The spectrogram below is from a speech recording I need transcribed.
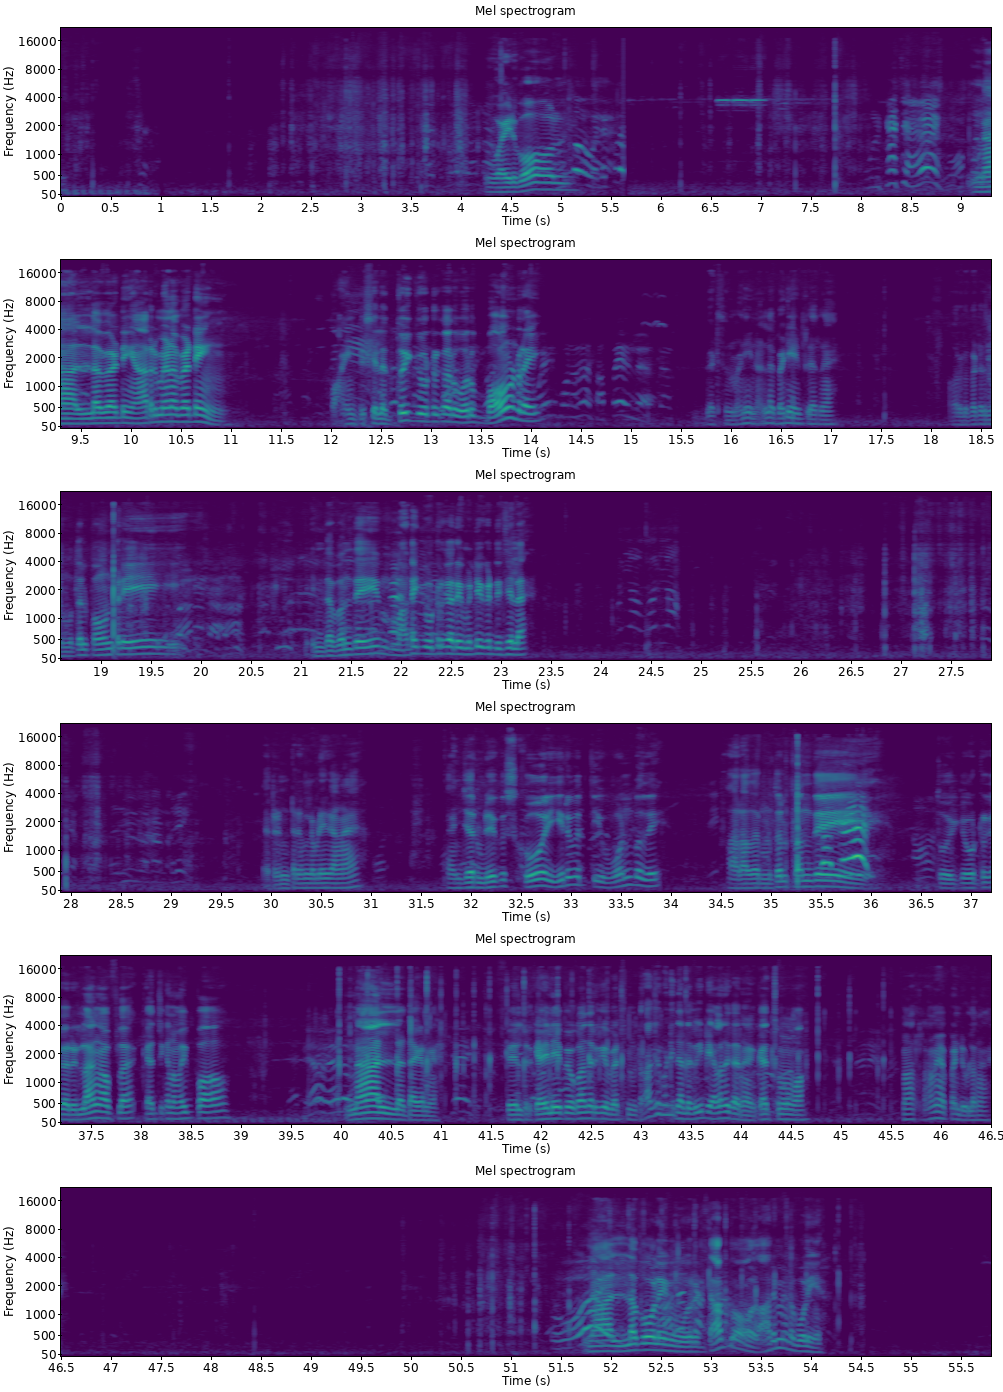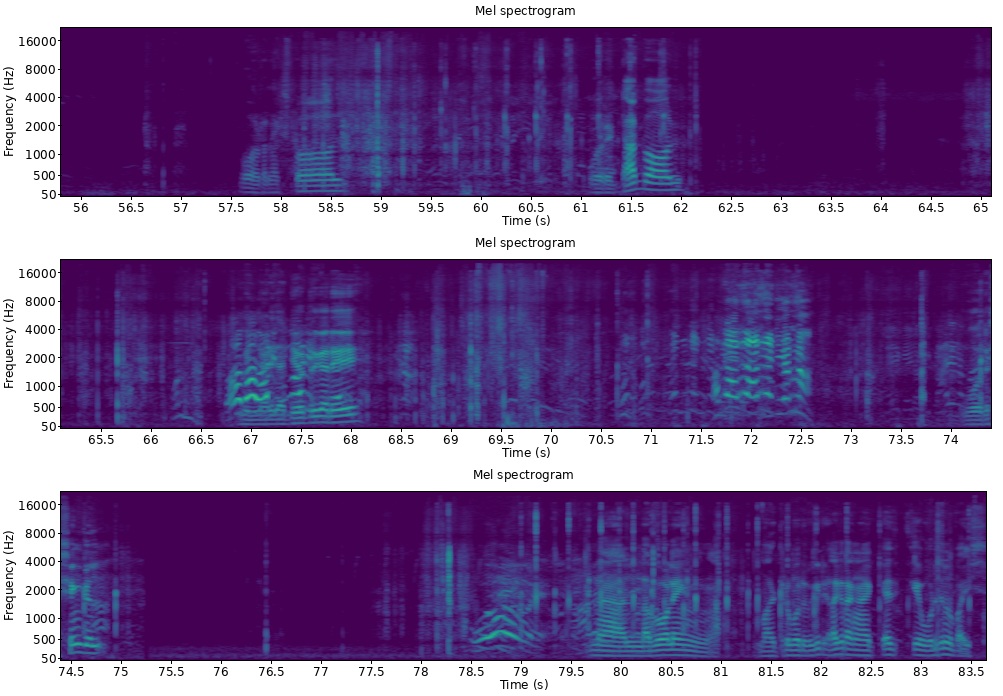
ஒயிட் பால் நல்ல பேட்டிங் அருமையான பேட்டிங் பாயிண்ட் சில தூக்கி விட்டுருக்காரு ஒரு பவுண்டரை பேட்ஸ்மேன் மணி நல்ல பேட்டிங் எடுத்துருக்காருங்க அவரோட பேட்டர் முதல் பவுண்டரி இந்த பந்து மடக்கி விட்டுருக்காரு மிட்டி கட்டிச்சில ரெண்டு ரன்கள் எப்படி இருக்காங்க? அஞ்சு முடிவுக்கு ஸ்கோர் இருபத்தி ஒன்பது. ஆறாவது முதல் பந்து. தூக்கி விட்டுருக்காரு லாங் ஆஃபில் கேட்சுக்கான வைப்பா இல்லை டாகனுங்க ஃபீல்டர் கையிலேயே போய் உட்காந்துருக்கு பேட்ஸ்மேன் ராஜபாண்டி தாண்ட விக்கெட் இழந்துருக்காருங்க. கேட்ச் மூலமா. நான் ராமையா பாண்டி உள்ளங்க. நல்ல போலிங் ஒரு டாட் பால் அருமையான போலிங்க போடுற நெக்ஸ்ட் பால் ஒரு டாட் பால் முன்னாடி தட்டி விட்டுருக்காரு. ஒரு சிங்கிள். நல்ல போலிங் மற்றும் ஒரு wicket இழக்கிறாங்க. K K original boys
